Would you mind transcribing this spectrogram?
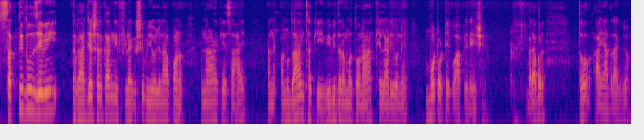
શક્તિદૂત જેવી રાજ્ય સરકારની ફ્લેગશિપ યોજના પણ નાણાકીય સહાય અને અનુદાન થકી વિવિધ રમતોના ખેલાડીઓને મોટો ટેકો આપી રહી છે. બરાબર? તો આ યાદ રાખજો.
